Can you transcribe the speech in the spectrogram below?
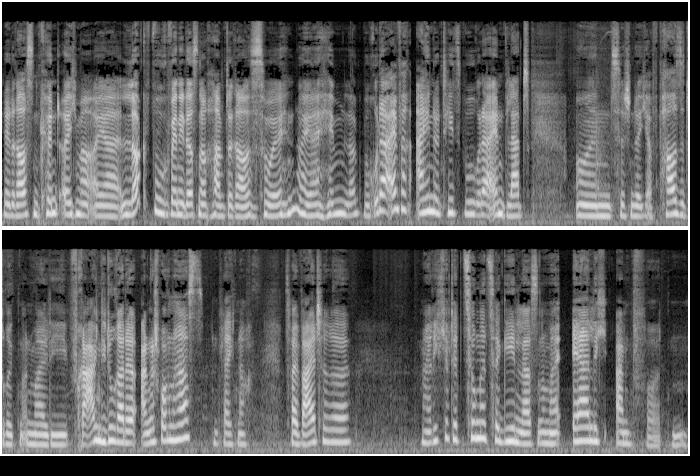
Ihr da draußen könnt euch mal euer Logbuch, wenn ihr das noch habt, rausholen. Euer Him-Logbuch. Oder einfach ein Notizbuch oder ein Blatt und zwischendurch auf Pause drücken und mal die Fragen, die du gerade angesprochen hast und vielleicht noch zwei weitere mal richtig auf der Zunge zergehen lassen und mal ehrlich antworten.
